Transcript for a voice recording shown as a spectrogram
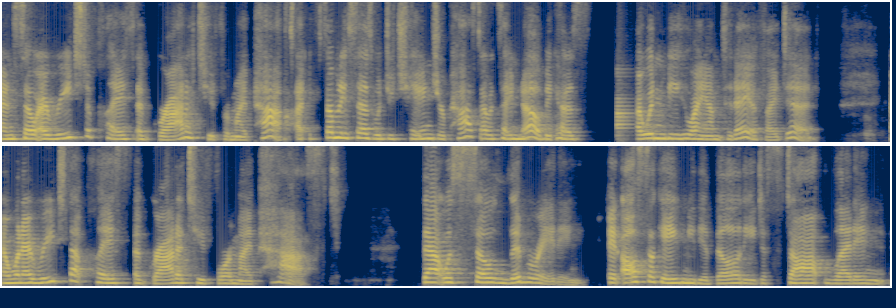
And so I reached a place of gratitude for my past. I, if somebody says, Would you change your past? I would say no, because I wouldn't be who I am today if I did. And when I reached that place of gratitude for my past, that was so liberating. It also gave me the ability to stop letting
